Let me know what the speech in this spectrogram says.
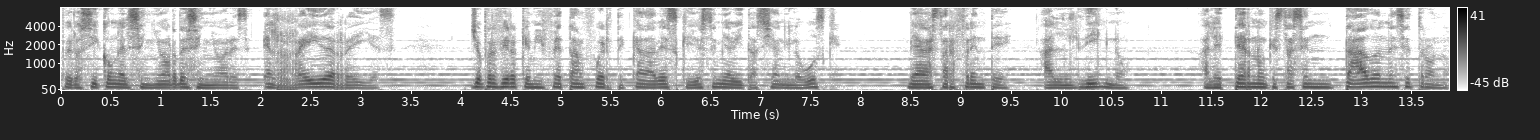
pero sí con el Señor de señores, el Rey de reyes. Yo prefiero que mi fe tan fuerte cada vez que yo esté en mi habitación y lo busque, me haga estar frente al digno, al eterno que está sentado en ese trono,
